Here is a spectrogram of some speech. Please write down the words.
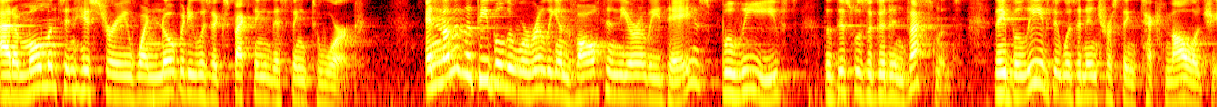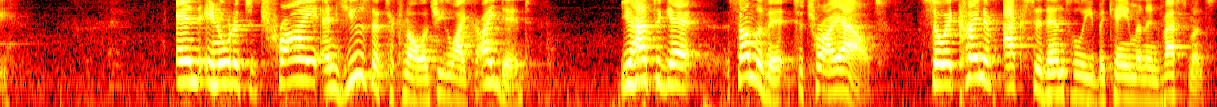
at a moment in history when nobody was expecting this thing to work. And none of the people that were really involved in the early days believed that this was a good investment. They believed it was an interesting technology. And in order to try and use that technology like I did, you had to get some of it to try out. So it kind of accidentally became an investment.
